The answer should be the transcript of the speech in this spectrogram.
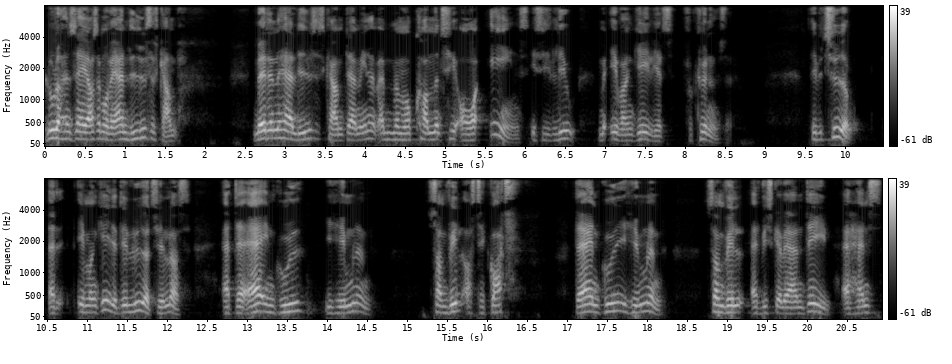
Luther han sagde også, at der må være en lidelseskamp. Med den her lidelseskamp, der mener han, at man må komme til overens i sit liv med evangeliets forkyndelse. Det betyder, at evangeliet det lyder til os, at der er en Gud i himlen, som vil os det godt. Der er en Gud i himlen, som vil, at vi skal være en del af hans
